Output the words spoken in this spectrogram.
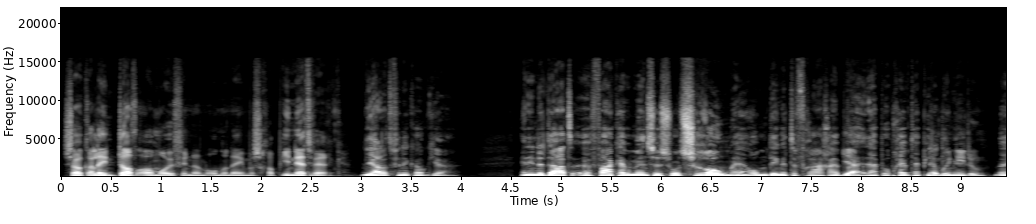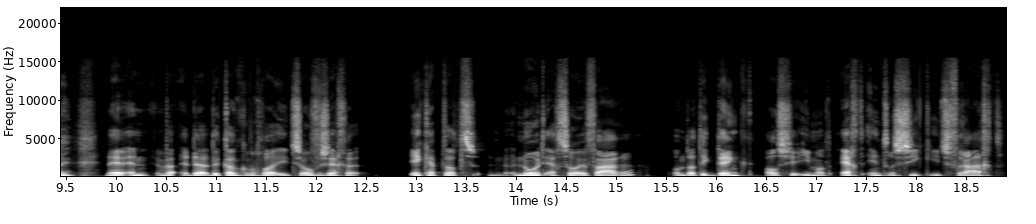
zou ik alleen dat al mooi vinden aan ondernemerschap. Je netwerk. Ja, dat vind ik ook, ja. En inderdaad, eh, vaak hebben mensen een soort schroom hè, om dingen te vragen. Heb, Ja. heb, op een gegeven moment heb je Dat dat, moet je niet niet meer. doen. Nee. Nee, en daar, daar kan ik ook nog wel iets over zeggen. Ik heb dat nooit echt zo ervaren. Omdat ik denk, als je iemand echt intrinsiek iets vraagt,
